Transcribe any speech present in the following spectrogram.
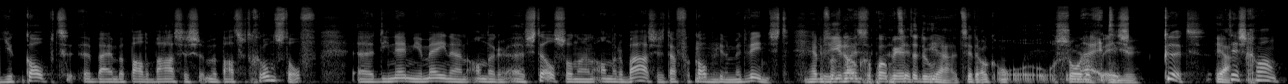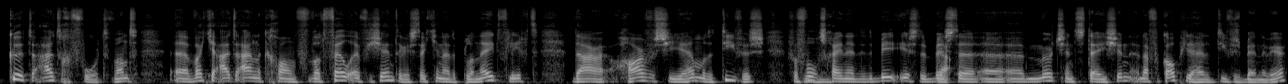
je koopt bij een bepaalde basis een bepaald soort grondstof. Die neem je mee naar een ander stelsel, naar een andere basis. Daar verkoop je Mhm. hem met winst. Hebben ze hier ook geprobeerd te doen. Ja, het zit er ook soort of in nu. Kut. Ja. Het is gewoon kut uitgevoerd. Want eh, wat je uiteindelijk gewoon wat veel efficiënter is, dat je naar de planeet vliegt, daar harvest je helemaal de tyfus. Vervolgens Mhm. ga je naar de, eerste de beste eh, eh, merchant station en daar verkoop je de hele tyfusbende weer.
